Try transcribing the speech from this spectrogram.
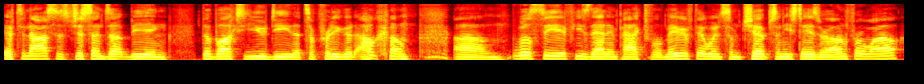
if Thanasis just ends up being the Bucks UD, that's a pretty good outcome. Um, we'll see if he's that impactful. Maybe if they win some chips and he stays around for a while,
